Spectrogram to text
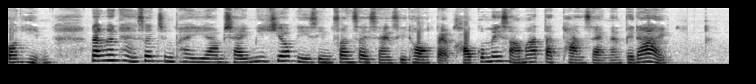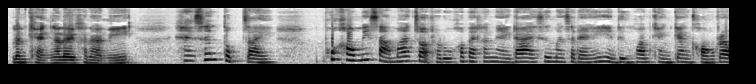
ก้อนหิน ดังนั้นฮันเซนจึงพยายามใช้มีดเขี้ยวผีสิงฟันใส่แสงสีทอง แต่เขาก็ไม่สามารถตัดผ่านแสงนั้นไปได้ มันแข็งอะไรขนาดนี้ฮันเซนตกใจ พวกเขาไม่สามารถเจาะทะลุเข้าไปข้างในได้ ซึ่งมันแสดงให้เห็นถึงความแข็งแกร่งของเรา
